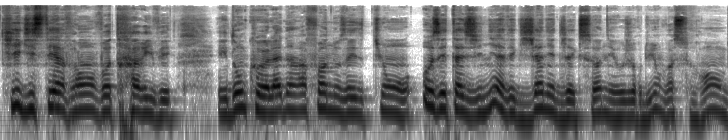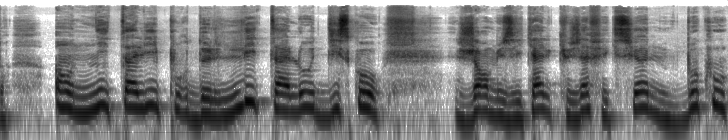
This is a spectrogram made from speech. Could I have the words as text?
qui existaient avant votre arrivée. Et donc, euh, la dernière fois, nous étions aux États-Unis avec Janet Jackson, et aujourd'hui, on va se rendre en Italie pour de l'Italo Disco genre musical que j'affectionne beaucoup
